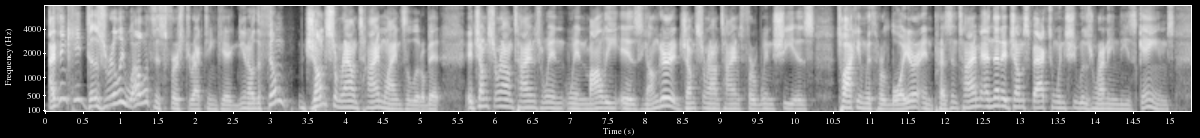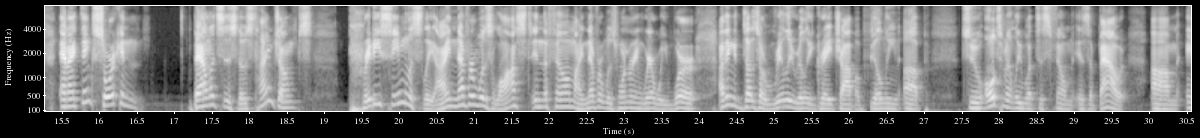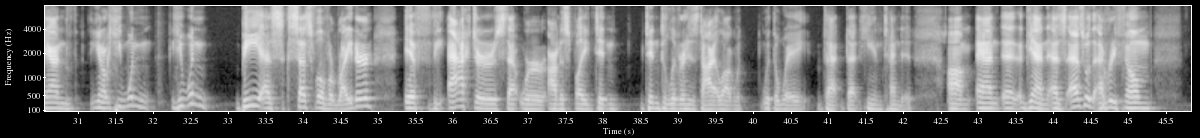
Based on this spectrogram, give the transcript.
I think he does really well with his first directing gig. You know, the film jumps around timelines a little bit. It jumps around times when when Molly is younger. It jumps around times for when she is talking with her lawyer in present time, and then it jumps back to when she was running these games. And I think Sorkin balances those time jumps pretty seamlessly. I never was lost in the film. I never was wondering where we were. I think it does a really really great job of building up to ultimately what this film is about. Um, and you know, he wouldn't he wouldn't be as successful of a writer if the actors that were on display didn't didn't deliver his dialogue with with the way that that he intended. Um, and uh, again, as as with every film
